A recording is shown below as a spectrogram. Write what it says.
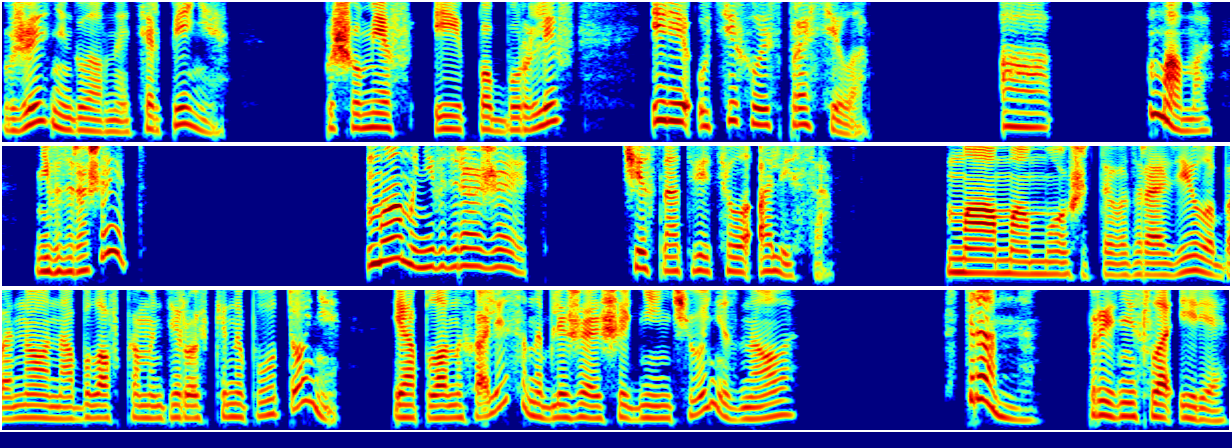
В жизни главное — терпение. Пошумев и побурлив, Ири утихла и спросила. «А мама не возражает?» «Мама не возражает», — честно ответила Алиса. Мама, может, и возразила бы, но она была в командировке на Плутоне — и о планах Алисы на ближайшие дни ничего не знала. «Странно», — произнесла Ирия.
